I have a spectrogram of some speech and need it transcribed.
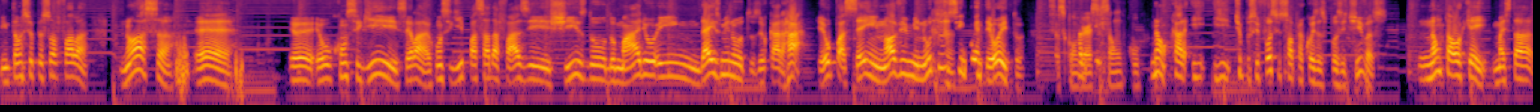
Então, se o pessoal fala, nossa, é. Eu, eu consegui, sei lá, eu consegui passar da fase X do, do Mario em 10 minutos. E o cara, ah, eu passei em 9 minutos e 58. Essas conversas são um cu. Não, cara, e, e, tipo, se fosse só pra coisas positivas, não tá ok, mas tá,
